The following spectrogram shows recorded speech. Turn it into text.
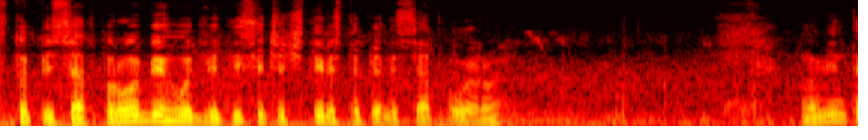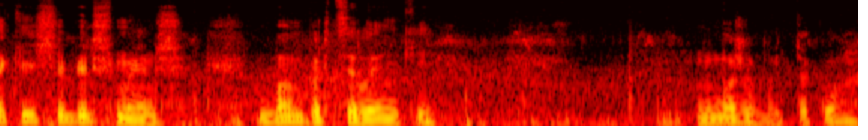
150 пробігу, 2450 євро. Ну він такий ще більш-менш. Бампер ціленький. Не може бути такого.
